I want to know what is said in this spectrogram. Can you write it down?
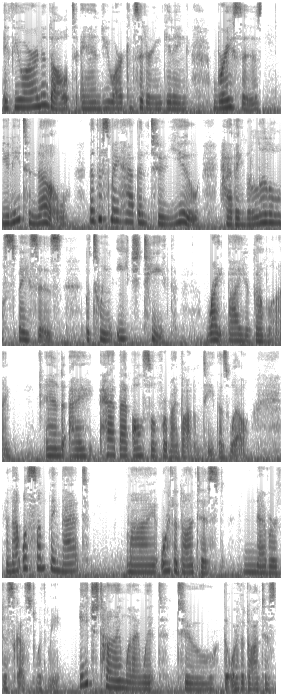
if you are an adult and you are considering getting braces, you need to know that this may happen to you having the little spaces between each teeth right by your gum line. And I had that also for my bottom teeth as well. And that was something that my orthodontist never discussed with me. Each time when I went to the orthodontist,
